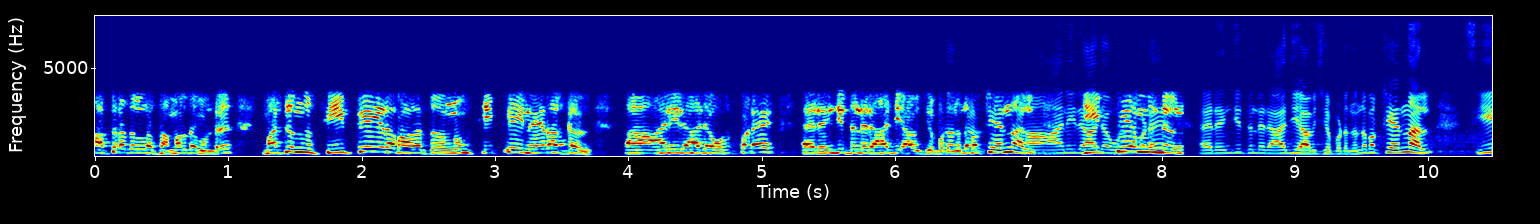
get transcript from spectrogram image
അത്തരത്തിലുള്ള സമ്മർദ്ദമുണ്ട്. മറ്റൊന്ന് സി പി ഐയുടെ ഭാഗത്തു നിന്നും സി പി ഐ നേതാക്കൾ അനിരാജ ഉൾപ്പെടെ രഞ്ജിത്തിന്റെ രാജി ആവശ്യപ്പെടുന്നുണ്ട്. പക്ഷേ എന്നാൽ രഞ്ജിത്തിന്റെ രാജി ആവശ്യപ്പെടുന്നുണ്ട്. പക്ഷേ എന്നാൽ സി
